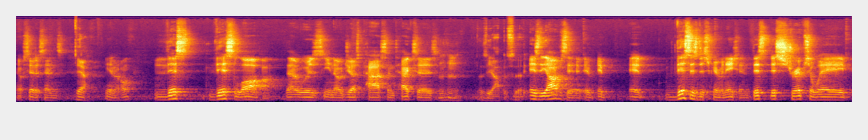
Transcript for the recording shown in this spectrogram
you know, citizens. Yeah, You know, this this law that was you know just passed in Texas mm-hmm. it was the opposite. is the opposite. It, it, it this is discrimination. This this strips away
